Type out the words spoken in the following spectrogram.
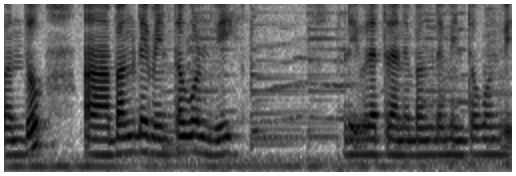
ಬಂದು ಬಂಗಡೆ ಮೀನು ತಗೊಂಡ್ವಿ. ನೋಡಿ, ಇವ್ರ ಹತ್ರನೇ ಬಂಗಡೆ ಮೀನು ತಗೊಂಡ್ವಿ.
